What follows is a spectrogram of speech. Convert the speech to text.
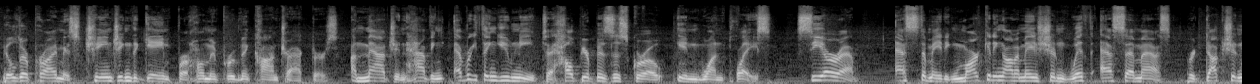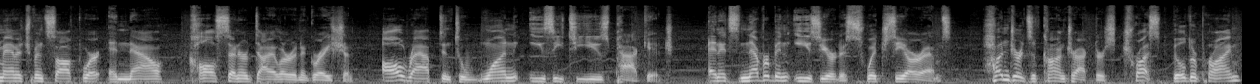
Builder Prime is changing the game for home improvement contractors. Imagine having everything you need to help your business grow in one place. CRM, estimating, marketing automation with SMS, production management software, and now call center dialer integration all wrapped into one easy to use package. And it's never been easier to switch CRMs. Hundreds of contractors trust Builder Prime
